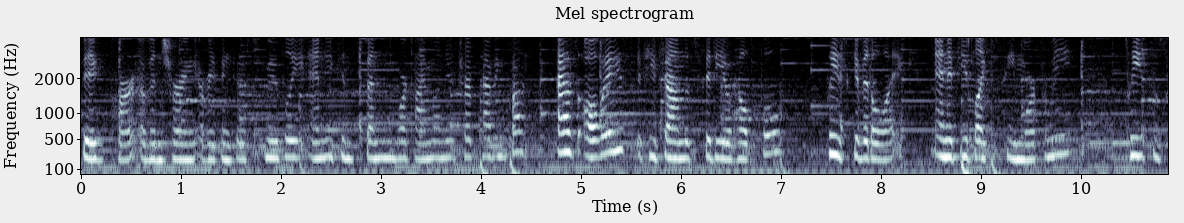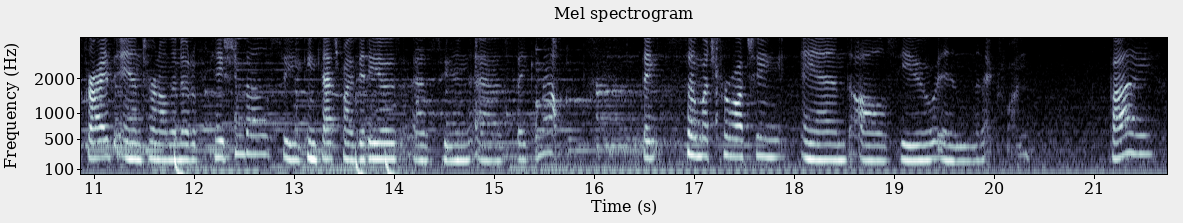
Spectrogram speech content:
big part of ensuring everything goes smoothly and you can spend more time on your trip having fun. As always, if you found this video helpful, please give it a like. And if you'd like to see more from me, please subscribe and turn on the notification bell so you can catch my videos as soon as they come out. Thanks so much for watching and I'll see you in the next one. Bye!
